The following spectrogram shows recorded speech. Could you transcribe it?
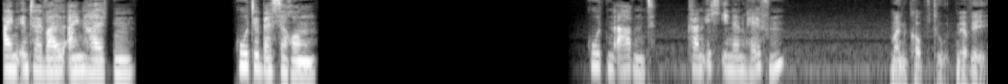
ein Intervall einhalten. Gute Besserung. Guten Abend, kann ich Ihnen helfen? Mein Kopf tut mir weh.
